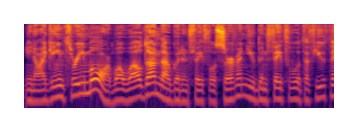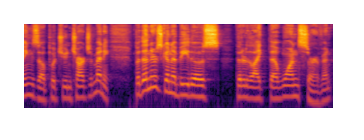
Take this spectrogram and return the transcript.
you know, I gained three more. Well, well done, thou good and faithful servant. You've been faithful with a few things. I'll put you in charge of many. But then there's going to be those that are like the one servant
